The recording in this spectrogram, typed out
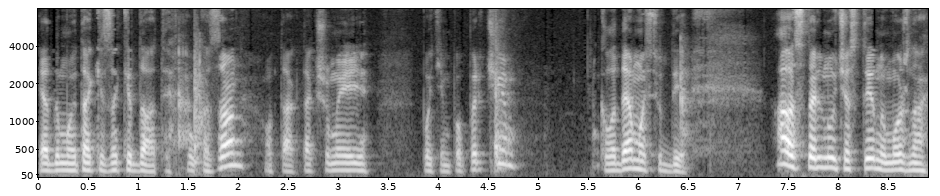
я думаю, так і закидати у казан. Отак. Так що ми її потім поперчимо, кладемо сюди. А остальну частину можна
